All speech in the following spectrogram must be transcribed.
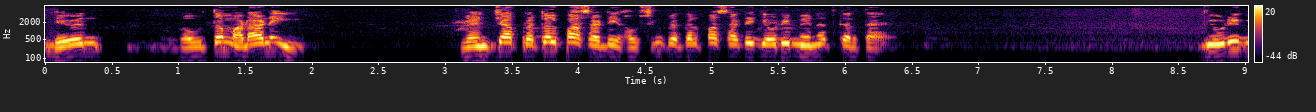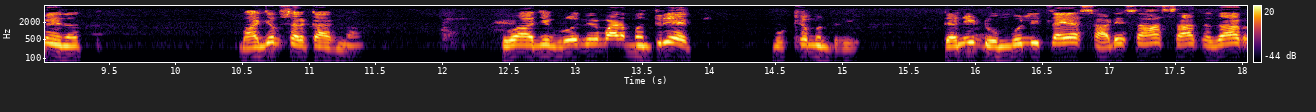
देवेंद्र गौतम अडाणी यांच्या प्रकल्पासाठी हाऊसिंग प्रकल्पासाठी जेवढी मेहनत करताय तेवढी मेहनत भाजप सरकारनं किंवा जे गृहनिर्माण मंत्री आहेत मुख्यमंत्री त्यांनी डोंबोलीतल्या या साडेसहा सात हजार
